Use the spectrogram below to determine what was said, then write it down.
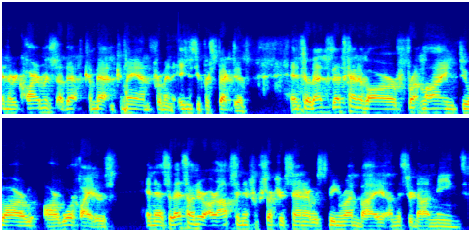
and the requirements of that combatant command from an agency perspective. And so that's that's kind of our front line to our our war fighters. And uh, so that's under our Ops and Infrastructure Center, which is being run by uh, Mr. Don Means.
